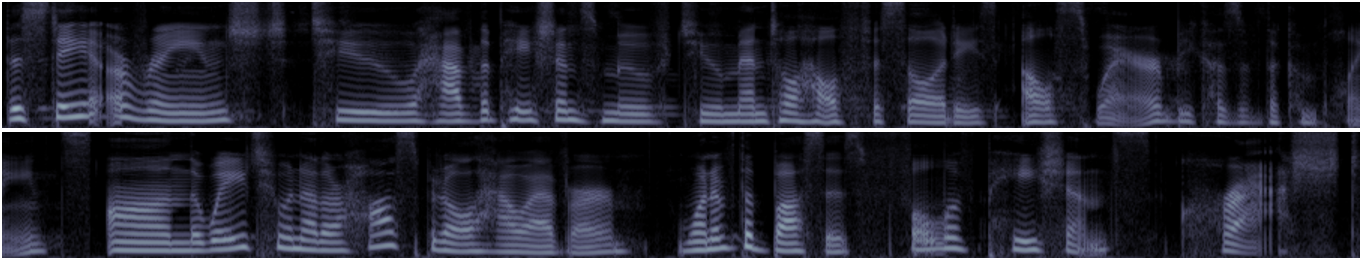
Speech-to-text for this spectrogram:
The state arranged to have the patients moved to mental health facilities elsewhere because of the complaints. On the way to another hospital, however, one of the buses full of patients crashed.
